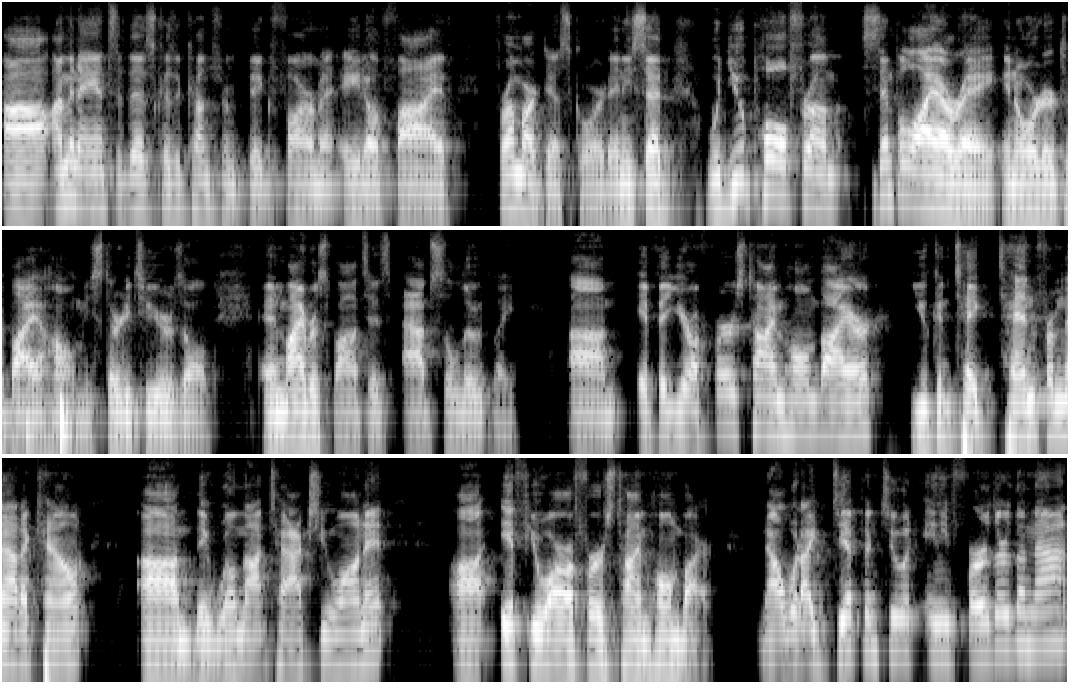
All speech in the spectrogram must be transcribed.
uh, I'm going to answer this because it comes from Big Pharma 805 from our Discord, and he said, "Would you pull from Simple IRA in order to buy a home?" He's 32 years old, and my response is absolutely. Um, if you're a first-time home buyer, you can take 10 from that account um, they will not tax you on it uh, if you are a first time home buyer. Now, would I dip into it any further than that?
